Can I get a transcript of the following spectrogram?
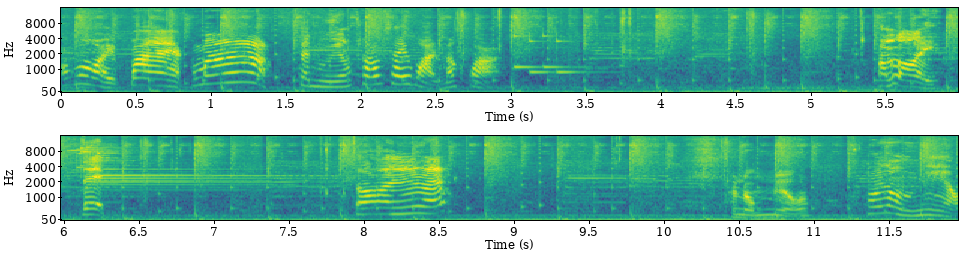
อร่อยแปลกมาก แต่หนูยังชอบไส้หวานมากกว่า อร่อยเด็ดตอนนี้ไหมขนมเหนียวขนมเหนียว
